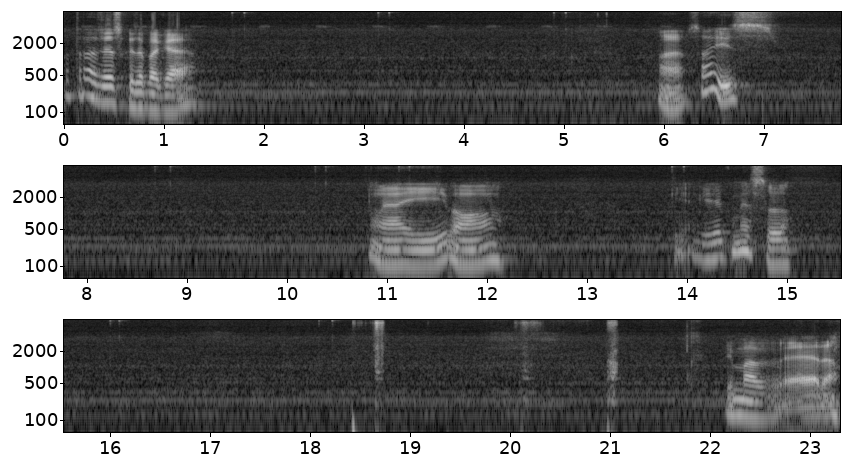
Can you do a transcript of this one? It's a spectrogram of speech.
vou trazer as coisas para cá. Ah, só isso. Aí, bom. Aqui já começou. Primavera.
